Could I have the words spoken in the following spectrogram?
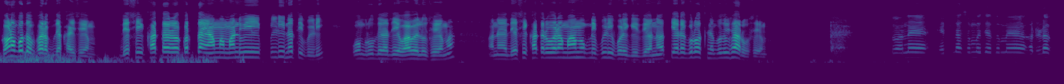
ઘણો બધો ફરક દેખાય છે એમ. દેશી ખાતર કરતાંય આમાં માંડવી પીળી નથી પીળી. ઓમ રુદ્રા જે વાવેલું છે એમાં. અને દેશી ખાતરવાળામાં અમુકની પીળી પડી ગઈ હતી અને અત્યારે ગ્રોથ ને બધું સારું છે એમ. તો અને એટલા સમયથી તમે અઢળક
